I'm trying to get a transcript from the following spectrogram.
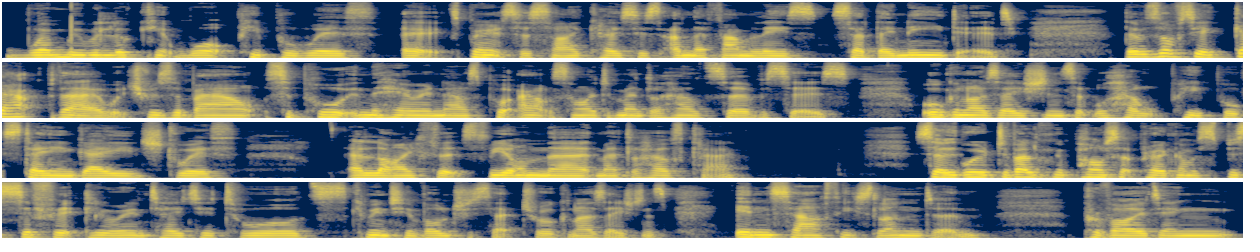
when we were looking at what people with uh, experience of psychosis and their families said they needed, there was obviously a gap there, which was about supporting the here and now, support outside of mental health services, organisations that will help people stay engaged with a life that's beyond their mental health care. So we're developing a part of that programme specifically orientated towards community and voluntary sector organisations in southeast London, providing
